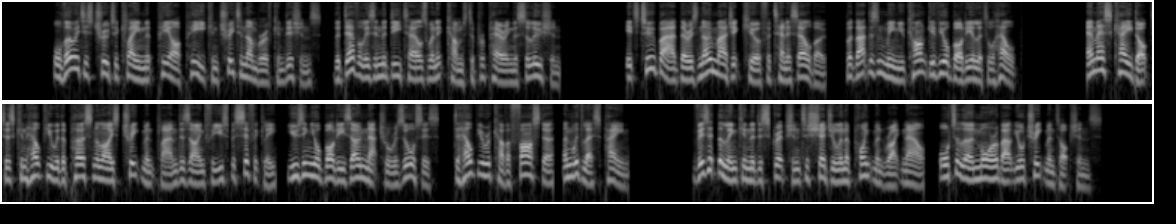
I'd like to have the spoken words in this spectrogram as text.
Although it is true to claim that PRP can treat a number of conditions, the devil is in the details when it comes to preparing the solution. It's too bad there is no magic cure for tennis elbow, but that doesn't mean you can't give your body a little help. MSK doctors can help you with a personalized treatment plan designed for you specifically, using your body's own natural resources, to help you recover faster and with less pain. Visit the link in the description to schedule an appointment right now, or to learn more about your treatment options.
